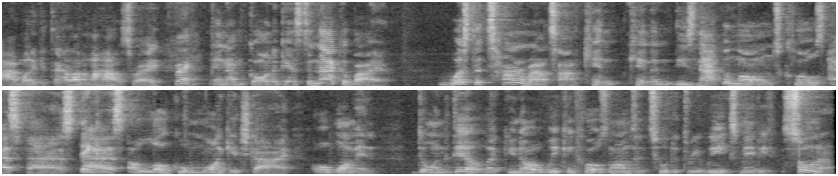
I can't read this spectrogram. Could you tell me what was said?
I want to get the hell out of my house, right? Right. And I'm going against the NACA buyer. What's the turnaround time? Can can the, these NACA loans close as fast as a local mortgage guy or woman doing the deal? Like you know, we can close loans in two to three weeks, maybe sooner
